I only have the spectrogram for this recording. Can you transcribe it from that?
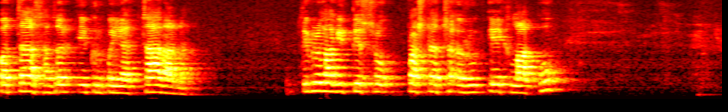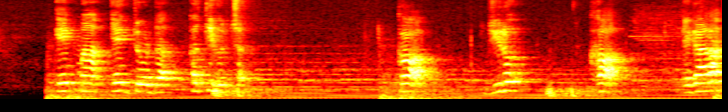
पचास हजार एक रुपियाँ चार आना तिम्रो लागि तेस्रो प्रश्न छ रु एक लाखको एकमा एक जोड्दा कति हुन्छ क जिरो ख एघार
